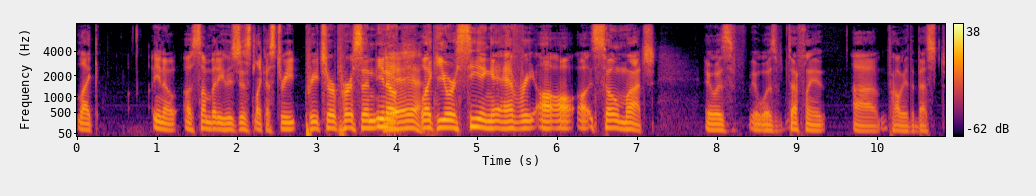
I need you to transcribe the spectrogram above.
like you know, of somebody who's just like a street preacher person, you know, Yeah, yeah. like you were seeing every uh, uh, uh, so much. It was it was definitely uh, probably the best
